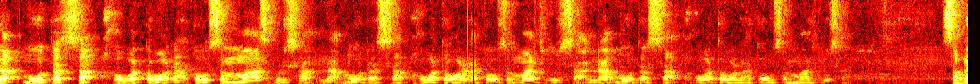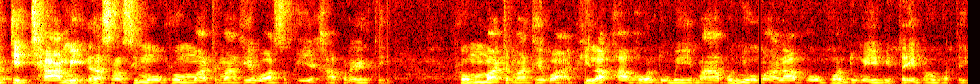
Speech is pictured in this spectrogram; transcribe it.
นะโมตัสสะภะคะวะโตอะระหะโตสัมมาสัมพุทธัสสะนะโมตัสสะภะคะวะโตอะระหะโตสัมมาสัมพุทธัสสะนะโมตัสสะภะคะวะโตอะระหะโตสัมมาสัมพุทธัสสะสัพพจิตฉามินาสังสิโมพรหมมาจมาเทวาสพเพยขาเปรติ พรหมมาจมาเทวาอภิลาภาพวันตุเมมหาปุญโยมหาลาโภพวันตุเมมิเตภวติ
